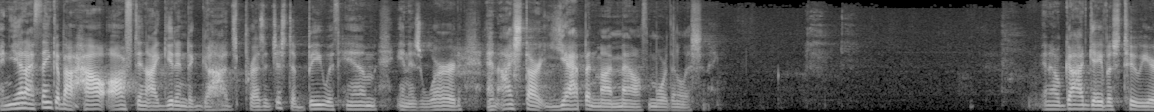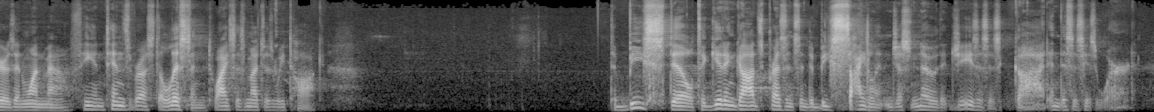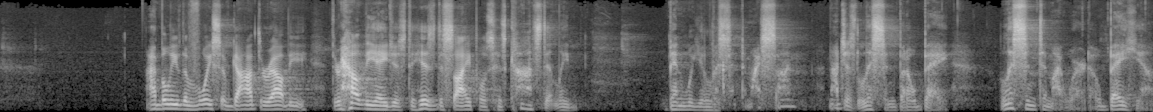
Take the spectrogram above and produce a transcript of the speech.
And yet, I think about how often I get into God's presence just to be with Him in His Word, and I start yapping my mouth more than listening. You know, God gave us two ears and one mouth. He intends for us to listen twice as much as we talk. To be still, to get in God's presence, and to be silent and just know that Jesus is God and this is His Word. I believe the voice of God throughout the, throughout the ages to His disciples has constantly been Will you listen to my Son? Not just listen, but obey. Listen to my word, obey him.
